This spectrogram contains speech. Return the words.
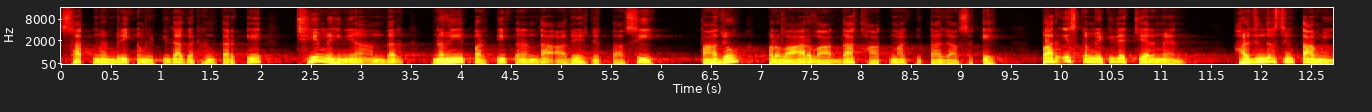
7 ਮੈਂਬਰੀ ਕਮੇਟੀ ਦਾ ਗਠਨ ਕਰਕੇ 6 ਮਹੀਨਿਆਂ ਅੰਦਰ ਨਵੀਂ ਭਰਤੀ ਕਰਨ ਦਾ ਆਦੇਸ਼ ਦਿੱਤਾ ਸੀ ਤਾਂ ਜੋ ਪਰਿਵਾਰਵਾਦ ਦਾ ਖਾਤਮਾ ਕੀਤਾ ਜਾ ਸਕੇ। ਪਰ ਇਸ ਕਮੇਟੀ ਦੇ ਚੇਅਰਮੈਨ ਹਰਜਿੰਦਰ ਸਿੰਘ ਧਾਮੀ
